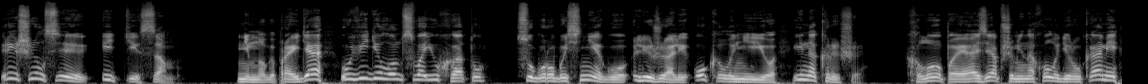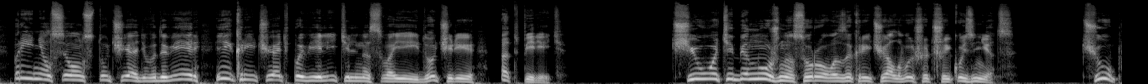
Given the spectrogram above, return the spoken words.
решился идти сам. Немного пройдя, увидел он свою хату. Сугробы снегу лежали около нее и на крыше. Хлопая озябшими на холоде руками, принялся он стучать в дверь и кричать повелительно своей дочери отпереть. «Чего тебе нужно?» — сурово закричал вышедший кузнец. Чуб,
